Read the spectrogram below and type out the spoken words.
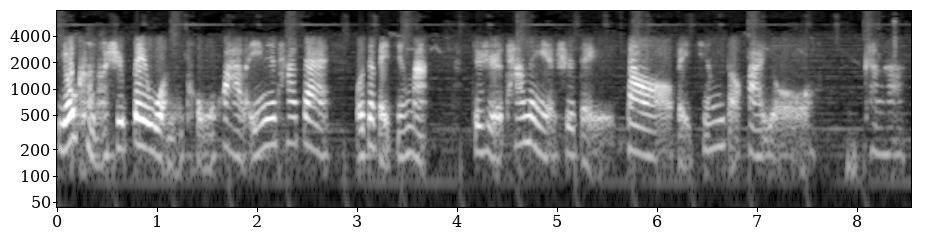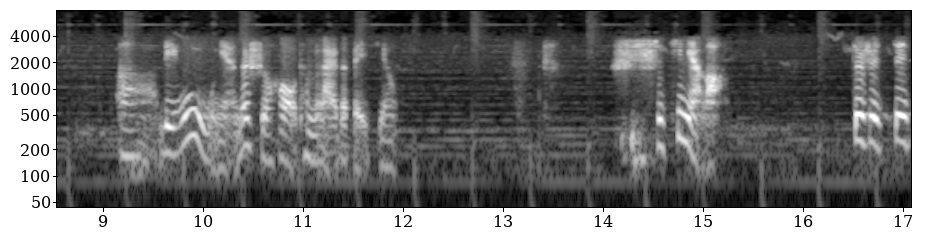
有可能是被我们同化了，因为他在我在北京嘛，就是他们也是得到北京的话有看看，啊，零五年的时候他们来的北京，十七年了，就是这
